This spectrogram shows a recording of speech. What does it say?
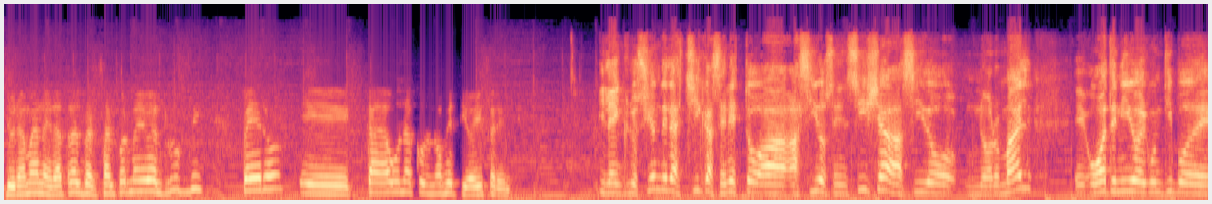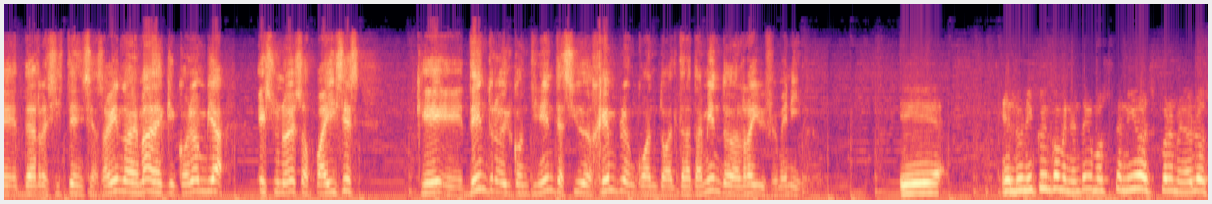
de una manera transversal por medio del rugby, pero eh, cada una con un objetivo diferente. ¿Y la inclusión de las chicas en esto ha, sido sencilla, ha sido normal eh, o ha tenido algún tipo de, resistencia? Sabiendo además de que Colombia es uno de esos países que eh, dentro del continente ha sido ejemplo en cuanto al tratamiento del rugby femenino. Eh, el único inconveniente que hemos tenido es por el medio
